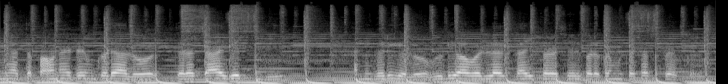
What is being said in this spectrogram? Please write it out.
मी आता पाहुणा टेमकडे आलो. जरा चाय घेतली आणि घरी गेलो व्हिडिओ आवडल्यास लाईक करा शेअर करा कमेंट करा सबस्क्राईब करा.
